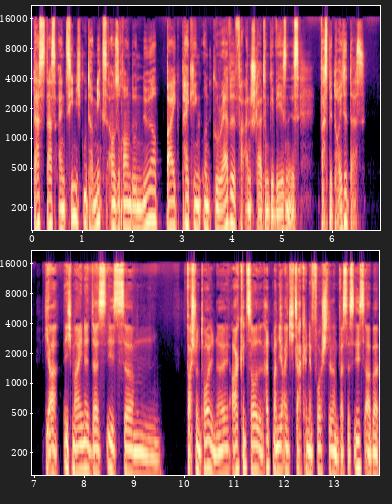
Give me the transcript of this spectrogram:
dass das ein ziemlich guter Mix aus Randonneur, Bikepacking und Gravel-Veranstaltung gewesen ist. Was bedeutet das? Ja, ich meine, das ist ähm, war schon toll. Ne? Arkansas da hat man ja eigentlich gar keine Vorstellung, was das ist, aber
